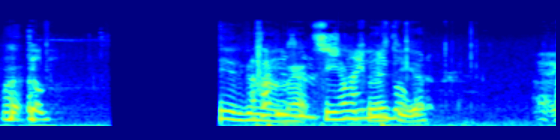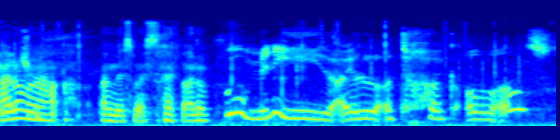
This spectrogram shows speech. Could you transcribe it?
Killed. he had a I good thought amount he of gonna. See how much snipe me, mats but he had? whatever. I don't know how. I missed my snipe him. Ooh, mini. I took all of us.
